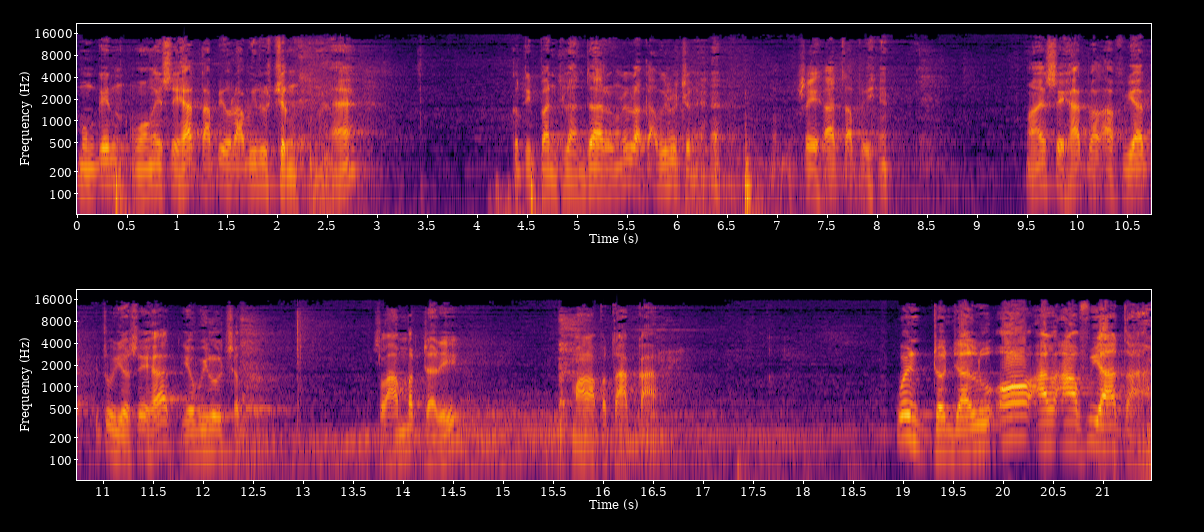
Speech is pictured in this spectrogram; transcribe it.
mungkin wongnya sehat tapi ora wilujeng. Eh? Ketiban jelandar ini agak wilujeng. sehat tapi Nah, sehat wal afiat itu ya sehat, ya wilujeng. Selamat dari malapetaka. Kowe do njaluka al afiata.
